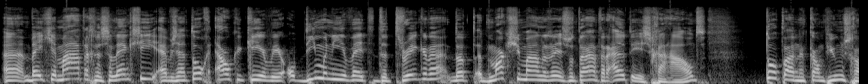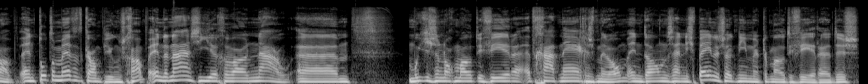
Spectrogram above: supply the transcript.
Een beetje matige selectie. En we zijn toch elke keer weer op die manier weten te triggeren... dat het maximale resultaat eruit is gehaald. Tot aan het kampioenschap. En tot en met het kampioenschap. En daarna zie je gewoon, nou... Uh, moet je ze nog motiveren? Het gaat nergens meer om. En dan zijn die spelers ook niet meer te motiveren. Dus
